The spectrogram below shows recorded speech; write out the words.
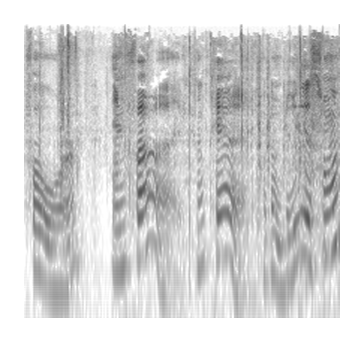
four, and five. Okay, we're gonna do this one.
